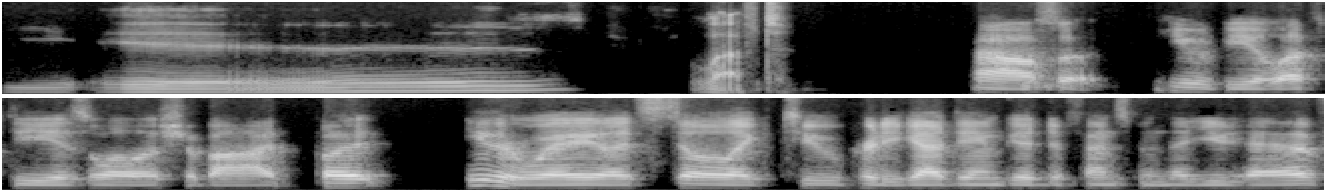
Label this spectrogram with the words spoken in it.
he is left. Oh, so he would be a lefty as well as Chabot. But either way, it's still like two pretty goddamn good defensemen that you'd have.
